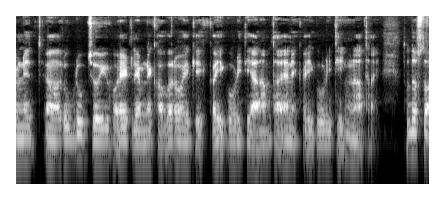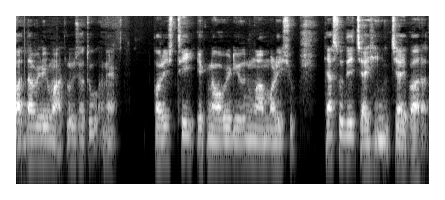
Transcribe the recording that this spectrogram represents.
એમને રૂબરૂપ જોયું હોય એટલે એમને ખબર હોય કે કઈ ગોળીથી આરામ થાય અને કઈ ગોળીથી ના થાય. તો દોસ્તો, આજના વિડીયોમાં આટલું જ હતું અને ફરીથી એક નવો વિડીયોમાં મળીશું. ત્યાં સુધી જય હિન્દ, જય ભારત.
